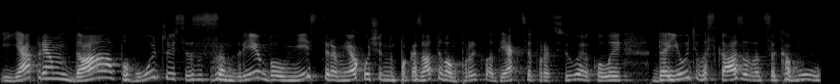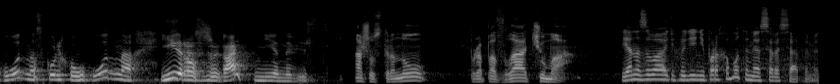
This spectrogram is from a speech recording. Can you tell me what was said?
І я прям да, погоджуюся з Андрієм Баумейстером. Я хочу ну, показати вам приклад, як це працює, коли дають висказуватися кому угодно, скільки угодно, і розжигати ненависть. нашу страну проползла чума. Я называю этих людей не порохоботами, а соросятами.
